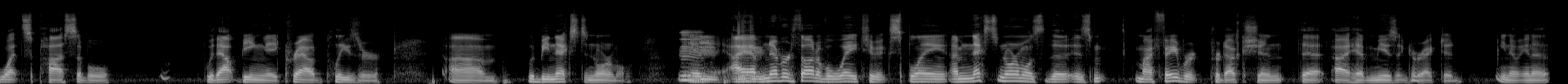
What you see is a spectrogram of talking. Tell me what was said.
what's possible without being a crowd pleaser um, would be next to normal. Mm. And mm-hmm. I have mm-hmm. never thought of a way to explain. I mean, next to normal is the is my favorite production that I have music directed. You know, in a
